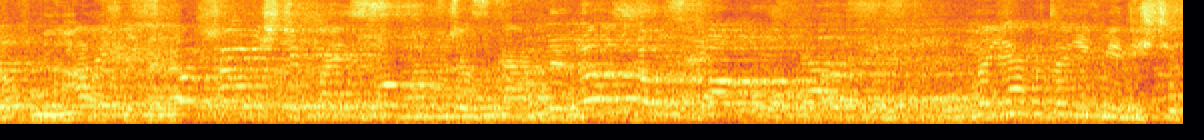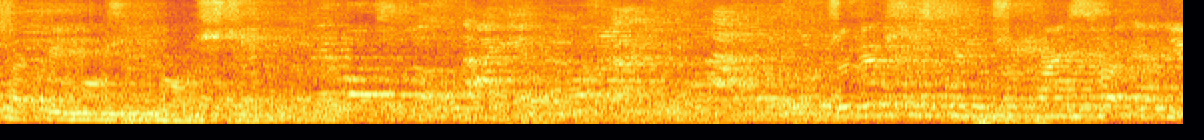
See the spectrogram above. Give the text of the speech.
No, ale zgłaszaliście Państwo wówczas kandydat. No jak to nie mieliście takiej możliwości? Przede wszystkim, proszę Państwa, nie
